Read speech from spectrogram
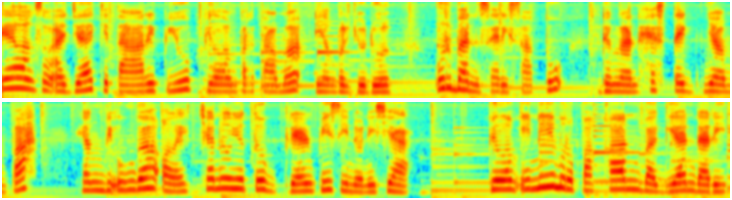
Oke, langsung aja kita review film pertama yang berjudul Urban Seri 1 dengan hashtag nyampah yang diunggah oleh channel YouTube Greenpeace Indonesia. Film ini merupakan bagian dari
